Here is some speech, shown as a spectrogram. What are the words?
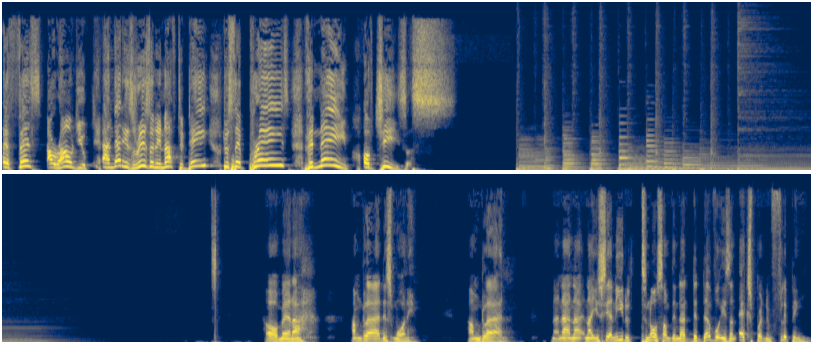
a fence around you. And that is reason enough today to say, praise the name of Jesus. Oh man, I, I'm glad this morning. I'm glad. Now, now, now, now you see, I need you to know something that the devil is an expert in flipping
